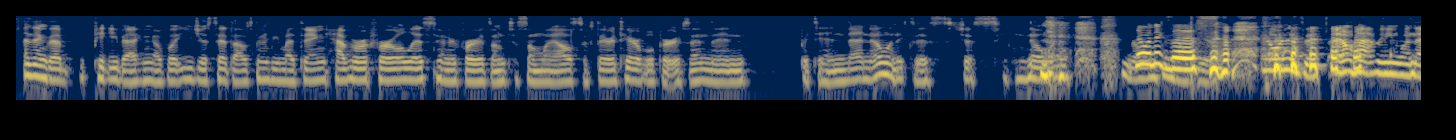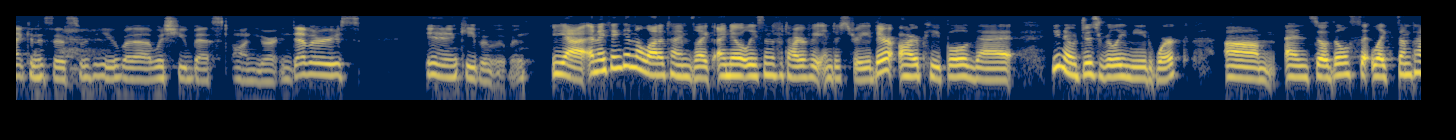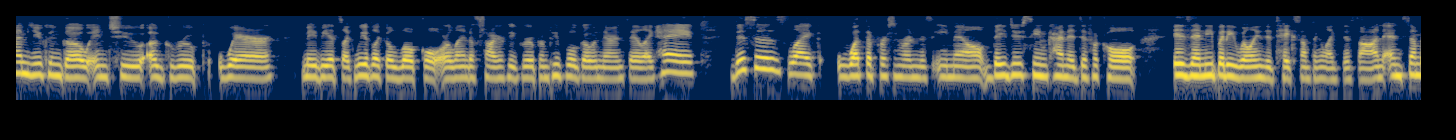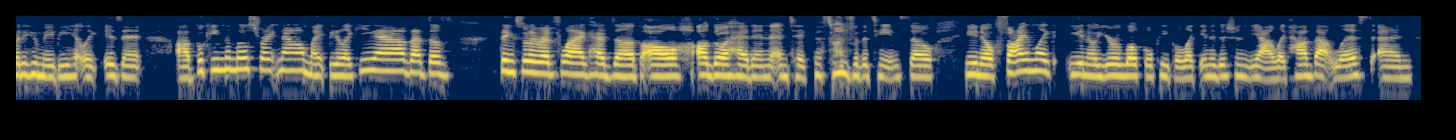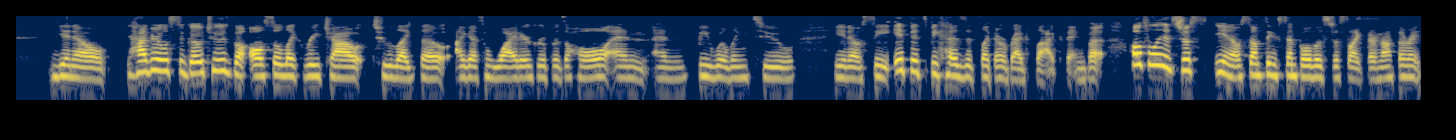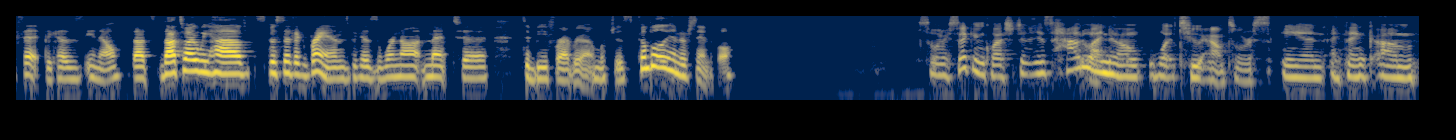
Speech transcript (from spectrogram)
I think that piggybacking off what you just said that was going to be my thing. Have a referral list and refer them to someone else. If they're a terrible person then pretend that no one exists just no one no, no one, one exists no one exists i don't have anyone that can assist with you but i wish you best on your endeavors and keep it moving. Yeah, and I think in a lot of times, like I know at least in the photography industry, there are people that you know just really need work, um, and so they'll sit like sometimes you can go into a group where maybe it's like we have like a local Orlando photography group, and people will go in there and say like, hey. This is like what the person wrote in this email. They do seem kind of difficult. Is anybody willing to take something like this on? And somebody who maybe like isn't uh, booking the most right now might be like, yeah, that does thanks for the red flag heads up i'll i'll go ahead and, and take this one for the team so you know find like you know your local people like in addition yeah like have that list and you know have your list of go-to's but also like reach out to like the i guess wider group as a whole and and be willing to you know see if it's because it's like a red flag thing but hopefully it's just you know something simple that's just like they're not the right fit because you know that's that's why we have specific brands because we're not meant to to be for everyone which is completely understandable so our second question is how do i know what to outsource and i think um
